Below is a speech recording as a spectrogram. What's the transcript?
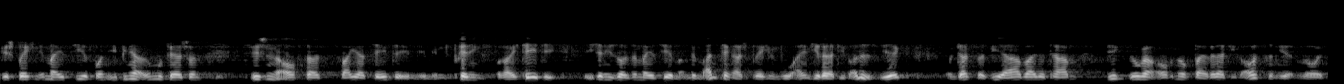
Wir sprechen immer jetzt hier von, ich bin ja ungefähr schon inzwischen auch fast zwei Jahrzehnte im, im, im Trainingsbereich tätig. Ich denke, ich sollte mal jetzt hier mit dem Anfänger sprechen, wo eigentlich relativ alles wirkt. Und das, was wir erarbeitet haben, wirkt sogar auch noch bei relativ austrainierten Leuten.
